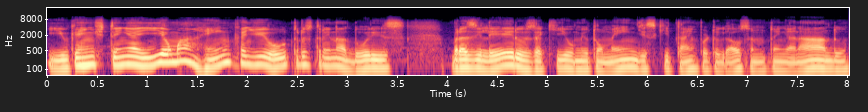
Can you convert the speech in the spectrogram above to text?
E o que a gente tem aí é uma renca de outros treinadores brasileiros, aqui o Milton Mendes, que está em Portugal, se eu não estou enganado,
